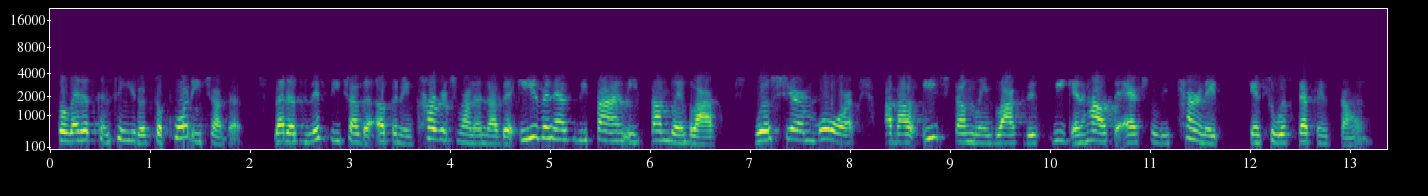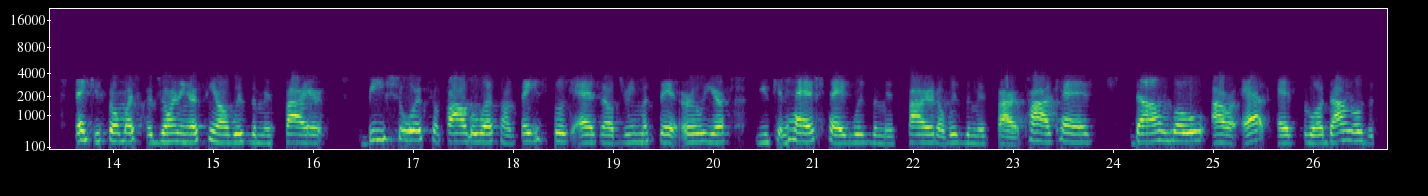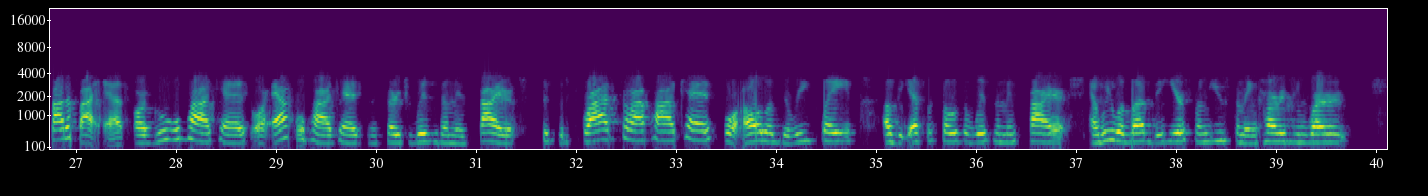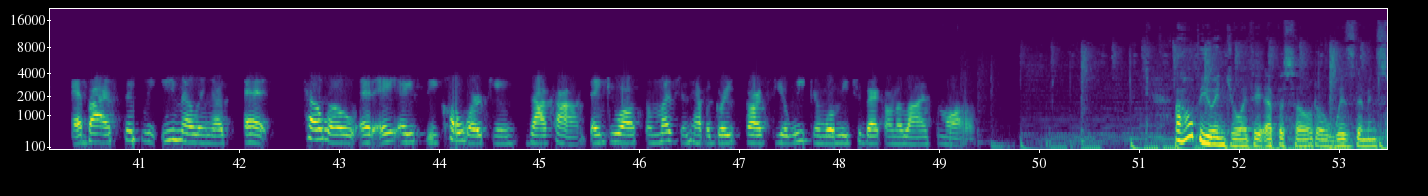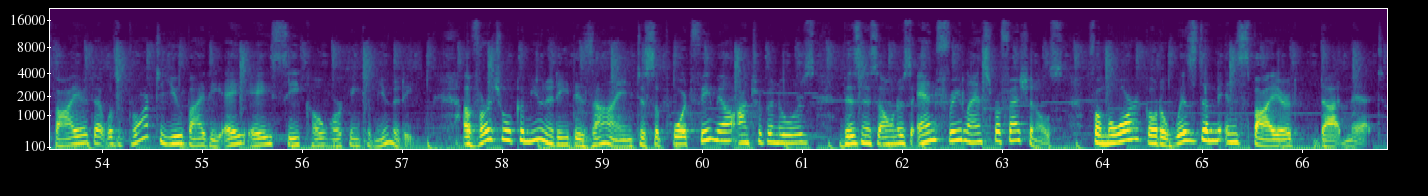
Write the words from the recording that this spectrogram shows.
So let us continue to support each other let us lift each other up and encourage one another. Even as we find these stumbling blocks, we'll share more about each stumbling block this week and how to actually turn it into a stepping stone. Thank you so much for joining us here on Wisdom Inspired. Be sure to follow us on Facebook. As Eldrima said earlier, you can hashtag Wisdom Inspired or Wisdom Inspired Podcast download our app as well download the Spotify app or Google Podcast or Apple Podcast and search Wisdom Inspired to subscribe to our podcast for all of the replays of the episodes of Wisdom Inspired. And we would love to hear from you some encouraging words by simply emailing us at hello at aaccoworking.com. Thank you all so much and have a great start to your week and we'll meet you back on the line tomorrow. I hope you enjoyed the episode of Wisdom Inspired that was brought to you by the AAC Co-working Community, a virtual community designed to support female entrepreneurs, business owners, and freelance professionals. For more, go to wisdominspired.net.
